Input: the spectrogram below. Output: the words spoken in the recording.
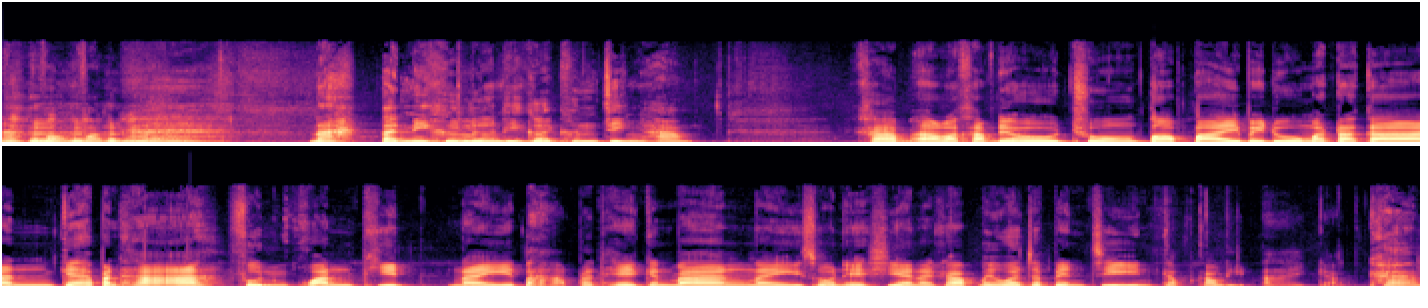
นะฟังฟังดูแล้วนะแต่นี่คือเรื่องที่เกิดขึ้นจริงครับ ครับเอาละครับ เดี๋ยวช่วงต่อไปไปดูมาตรการแก้ปัญหาฝุ่นควันพิษในต่างประเทศกันบ้าง ในโซนเอเชียนะครับ ไม่ว่าจะเป็นจีนกับเกาหลีใต้ครับครับ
